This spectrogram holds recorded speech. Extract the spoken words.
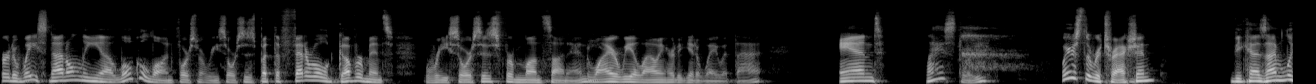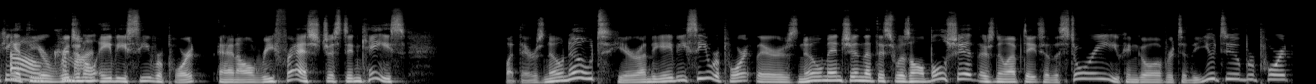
her to waste not only uh, local law enforcement resources but the federal government's resources for months on end? Why are we allowing her to get away with that? And lastly, where's the retraction? Because I'm looking at the Oh, original. ABC report and I'll refresh just in case. But there's no note here on the ABC report. There's no mention that this was all bullshit. There's no update to the story. You can go over to the YouTube report,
